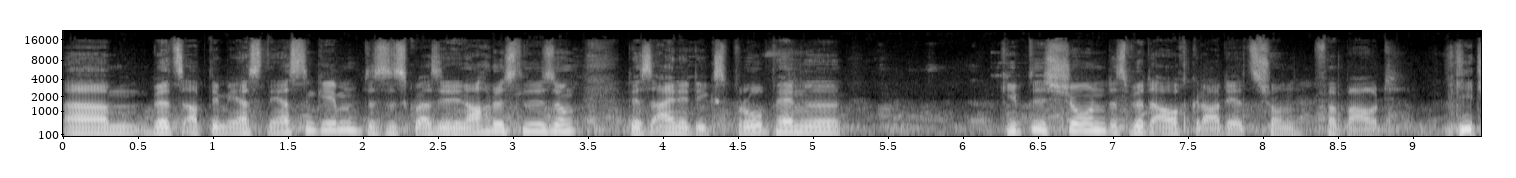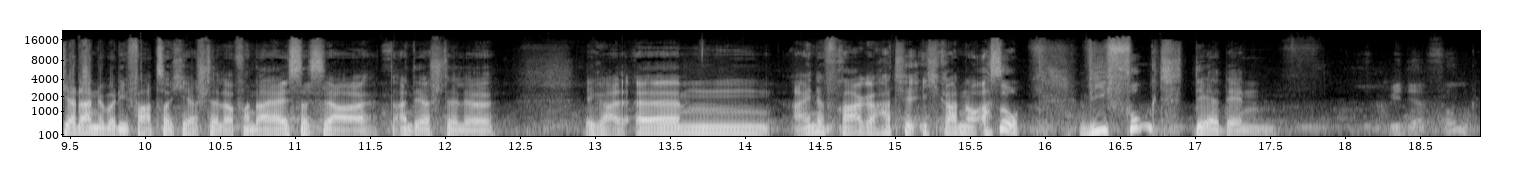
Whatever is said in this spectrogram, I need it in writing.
ähm, wird es ab dem 1.1. geben. Das ist quasi die Nachrüstlösung. Das iNet X Pro Panel gibt es schon. Das wird auch gerade jetzt schon verbaut. Geht ja dann über die Fahrzeughersteller, von daher ist das ja an der Stelle egal. Ähm, eine Frage hatte ich gerade noch. Ach so, wie funkt der denn? Wie der funkt?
